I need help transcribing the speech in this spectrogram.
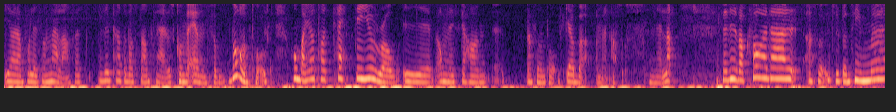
göra en polisanmälan för att vi pratar bara spanska här och så kom det en som var en tolk. Hon bara jag tar 30 euro i, om ni ska ha en, alltså en tolk. Jag bara men alltså snälla. Men vi var kvar där alltså typ en timme.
